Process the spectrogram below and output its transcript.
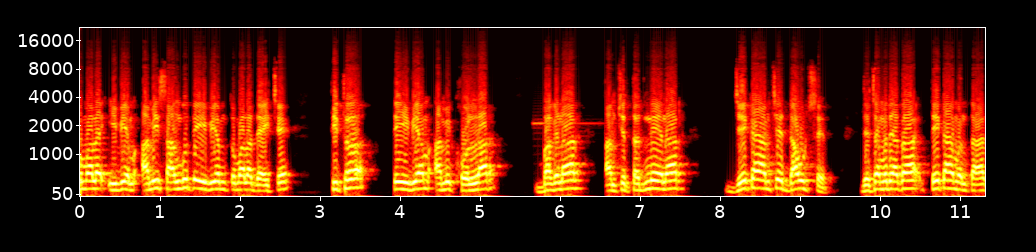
तुम्हाला ईव्हीएम आम्ही सांगू ते ईव्हीएम तुम्हाला द्यायचे. तिथं ते ईव्हीएम आम्ही खोलणार बघणार आमचे तज्ज्ञ येणार जे काय आमचे डाऊट्स आहेत ज्याच्यामध्ये आता ते काय म्हणतात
